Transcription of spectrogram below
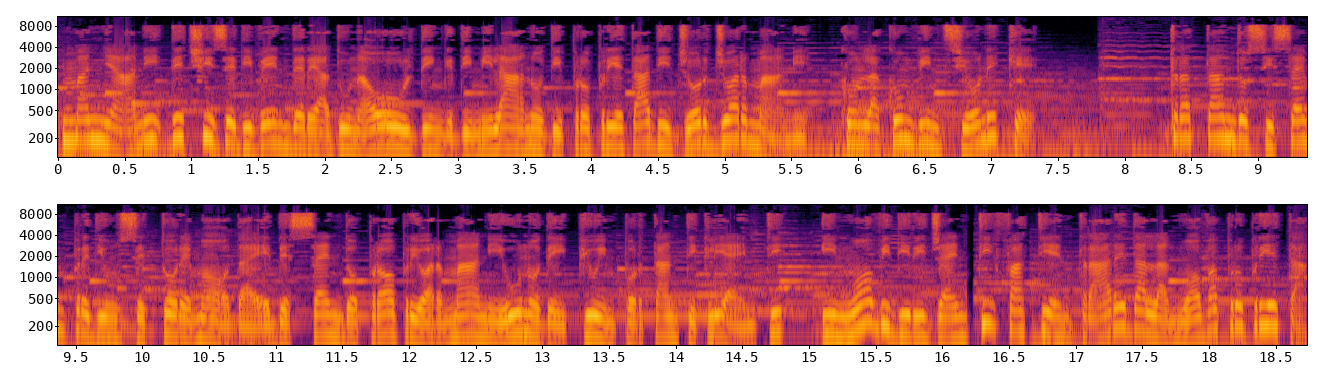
Magnani decise di vendere ad una holding di Milano di proprietà di Giorgio Armani, con la convinzione che, trattandosi sempre di un settore moda ed essendo proprio Armani uno dei più importanti clienti, i nuovi dirigenti fatti entrare dalla nuova proprietà.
